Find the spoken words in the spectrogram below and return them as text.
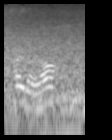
快点啊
